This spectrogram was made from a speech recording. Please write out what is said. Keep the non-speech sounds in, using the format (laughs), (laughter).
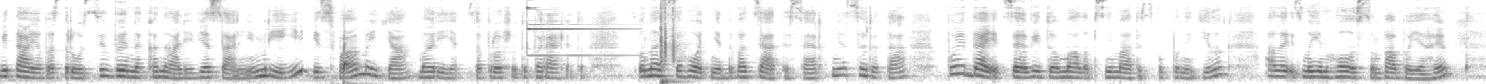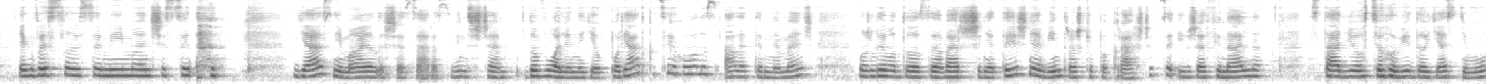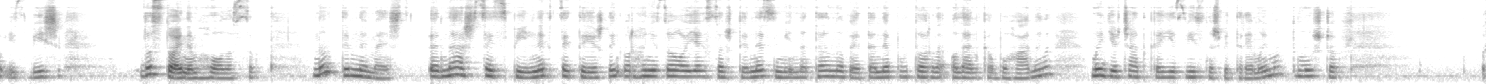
Вітаю вас, друзі! Ви на каналі В'язальні мрії і з вами я, Марія. Запрошую до перегляду. У нас сьогодні 20 серпня, середа. По ідеї, це відео мало б зніматись у понеділок, але з моїм голосом Баба Яги, як висловився мій менший син, (laughs) я знімаю лише зараз. Він ще доволі не є в порядку, цей голос, але тим не менш, можливо, до завершення тижня він трошки покращиться і вже фінальна стадію цього відео я зніму із більш достойним голосом. Ну, тим не менш, е, наш цей спільник цей тиждень організовує, як завжди, незмінна, талановита, неповторна Оленка Буганова. Ми, дівчатка, її, звісно ж, підтримуємо, тому що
